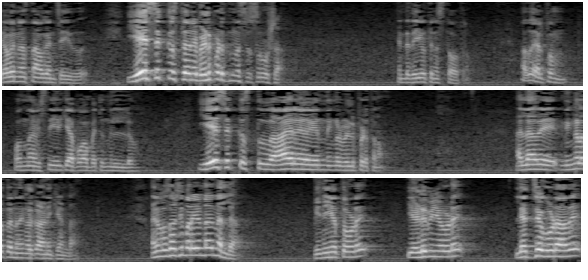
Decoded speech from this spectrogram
യോഗനാസ്നാവകൻ ചെയ്തത്. യേശുക്രിസ്തുവിനെ വെളിപ്പെടുത്തുന്ന ശുശ്രൂഷ എന്റെ ദൈവത്തിന് സ്തോത്രം. അത് അല്പം ഒന്ന് വിശദീകരിക്കാൻ പോകാൻ പറ്റുന്നില്ലല്ലോ. യേശുക്രിസ്തു ആര് എന്ന് നിങ്ങൾ വെളിപ്പെടുത്തണം. അല്ലാതെ നിങ്ങളെ തന്നെ നിങ്ങൾ കാണിക്കേണ്ട. അനുഭവസാക്ഷ്യം പറയേണ്ട എന്നല്ല. വിനയത്തോടെ എളിമയോടെ ലജ്ജ കൂടാതെ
